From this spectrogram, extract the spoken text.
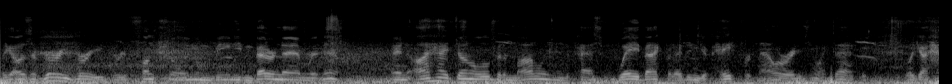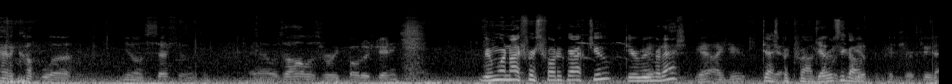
Like I was a very, very, very functional human being, even better than I am right now. And I had done a little bit of modeling in the past, way back, but I didn't get paid for it now or anything like that. But like I had a couple of, you know, sessions, and, and I was always very photogenic. Remember when I first photographed you? Do you remember that? Yeah, I do. Desperate yeah. 12 that years was ago. A beautiful picture too.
